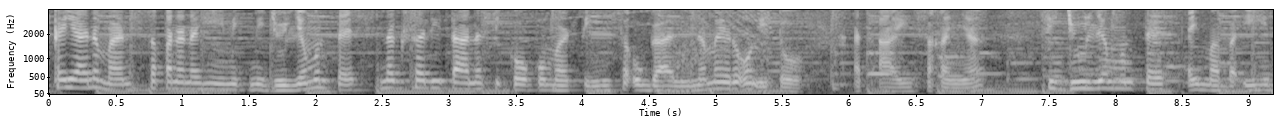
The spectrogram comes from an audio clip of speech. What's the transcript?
Kaya naman sa pananahimik ni Julia Montes nagsalita na si Coco Martin sa ugali na mayroon ito at ayon sa kanya Si Julia Montes ay mabait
